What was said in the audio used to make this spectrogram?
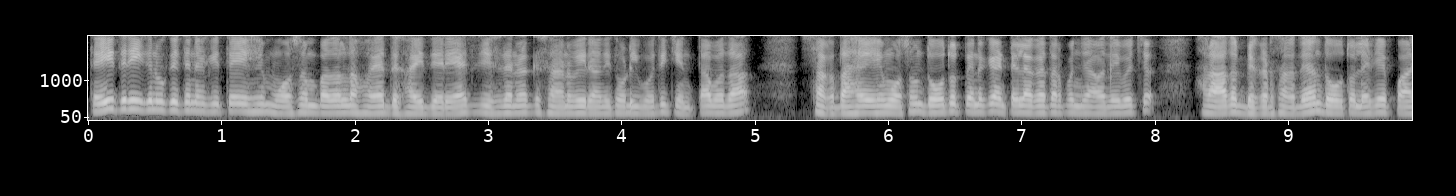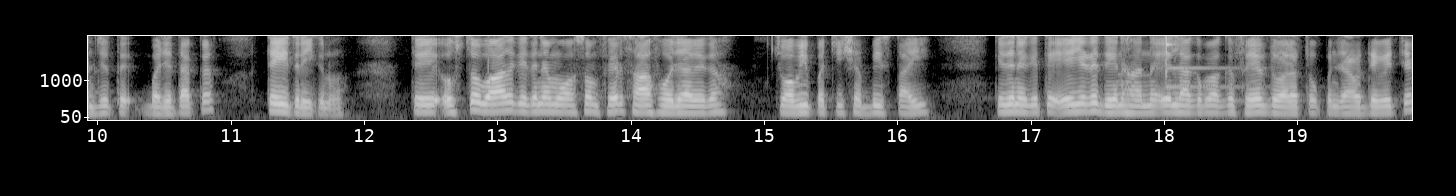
23 ਤਰੀਕ ਨੂੰ ਕਿਤੇ ਨਾ ਕਿਤੇ ਇਹ ਮੌਸਮ ਬਦਲਦਾ ਹੋਇਆ ਦਿਖਾਈ ਦੇ ਰਿਹਾ ਹੈ, ਜਿਸ ਦੇ ਨਾਲ ਕਿਸਾਨ ਵੀਰਾਂ ਦੀ ਥੋੜੀ ਬਹੁਤੀ ਚਿੰਤਾ ਵਧਾ ਸਕਦਾ ਹੈ। ਇਹ ਮੌਸਮ 2 ਤੋਂ 3 ਘੰਟੇ ਲਗਾਤਾਰ ਪੰਜਾਬ ਦੇ ਵਿੱਚ ਹਾਲਾਤ ਵਿਗੜ ਸਕਦੇ ਹਨ 2 ਤੋਂ ਲੈ ਕੇ 5 ਤੇ- ਵਜੇ ਤੱਕ 23 ਤਰੀਕ ਨੂੰ। ਤੇ ਉਸ ਤੋਂ ਬਾਅਦ ਕਿਤੇ ਨਾ ਮੌਸਮ ਫਿਰ ਸਾਫ਼ ਹੋ ਜਾਵੇਗਾ 24 25 26 27 ਕਿਤੇ ਨਾ ਕਿਤੇ ਇਹ ਜਿਹੜੇ ਦਿਨ ਹਨ, ਇਹ ਲਗਭਗ ਫਿਰ ਦੁਬਾਰਾ ਤੋਂ ਪੰਜਾਬ ਦੇ ਵਿੱਚ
